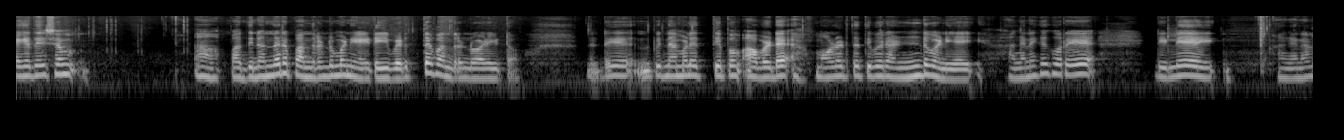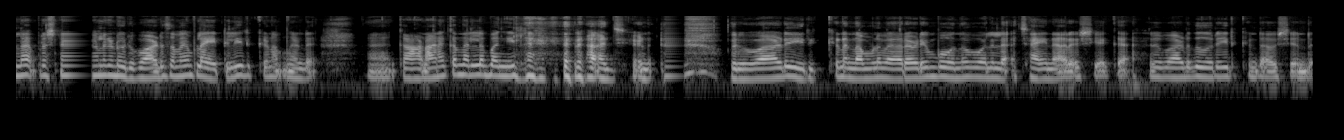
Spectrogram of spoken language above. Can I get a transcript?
ഏകദേശം ആ പതിനൊന്നര പന്ത്രണ്ട് മണിയായിട്ട്. ഇവിടുത്തെ പന്ത്രണ്ട് മണി കേട്ടോ. എന്നിട്ട് പിന്നെ നമ്മൾ എത്തിയപ്പം അവിടെ മോളടുത്ത് എത്തിയപ്പോൾ രണ്ട് മണിയായി. അങ്ങനെയൊക്കെ കുറേ ഡിലേ ആയി. അങ്ങനെയുള്ള പ്രശ്നങ്ങളൊക്കെ ഉണ്ട്. ഒരുപാട് സമയം ഫ്ലൈറ്റിൽ ഇരിക്കണം കണ്ട്. കാണാനൊക്കെ നല്ല ഭംഗിയുള്ള രാജ്യമാണ്. ഒരുപാട് ഇരിക്കണം. നമ്മൾ വേറെ എവിടെയും പോകുന്ന പോലല്ല ചൈന റഷ്യയൊക്കെ ഒരുപാട് ദൂരെ ഇരിക്കേണ്ട ആവശ്യമുണ്ട്.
